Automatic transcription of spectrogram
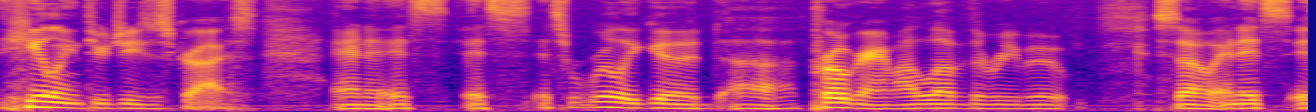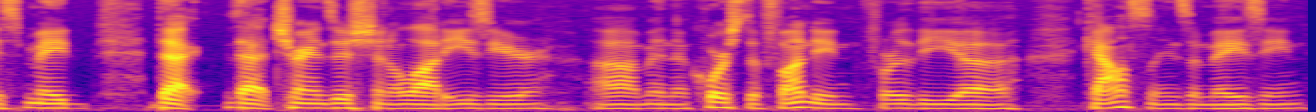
healing through Jesus Christ and it's it's it's a really good uh, program. I love the reboot. So and it's it's made that that transition a lot easier. Um, and of course, the funding for the uh, counseling is amazing,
